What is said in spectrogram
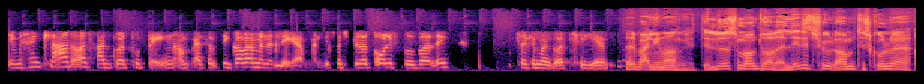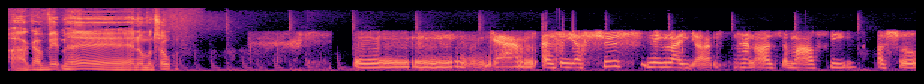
jamen, han klarede det også ret godt på banen. Om, altså, det kan godt være, at man er lækker, men hvis man spiller dårlig fodbold, ikke, så kan man godt til hjem. Så er det bare lige meget. Okay. Det lyder som om, du har været lidt i tvivl om, det skulle være Akker. Hvem havde er nummer to? Mm, ja, altså jeg synes, Nikolaj Jørgensen, han også er meget fin og sød.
